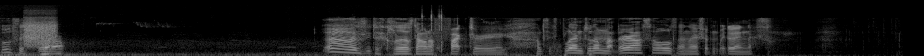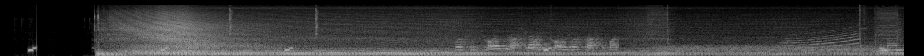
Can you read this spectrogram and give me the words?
Who's this for? Oh, I just need to close down a factory. I'll just explain to them that they're assholes and they shouldn't be doing this. Reload.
